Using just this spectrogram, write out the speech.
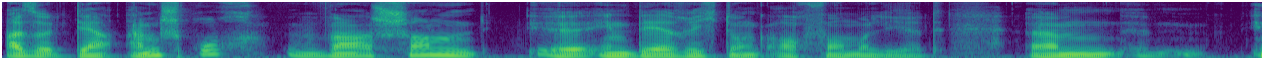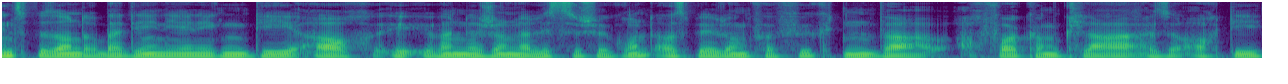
Also der Anspruch war schon äh, in der Richtung auch formuliert. Ähm, insbesondere bei denjenigen, die auch über eine journalistische Grundausbildung verfügten, war auch vollkommen klar, also auch die,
